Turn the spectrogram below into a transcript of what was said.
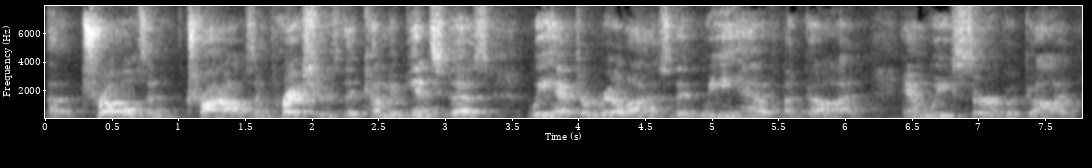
uh, troubles and trials and pressures that come against us, we have to realize that we have a God and we serve a God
